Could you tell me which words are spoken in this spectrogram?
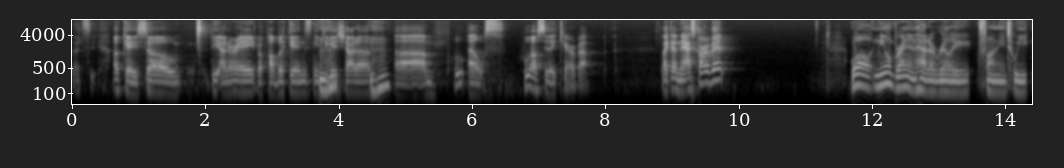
Let's see. Okay, so the NRA Republicans need to get shot up. Um, who else? Who else do they care about? Like a NASCAR event? Well, Neal Brennan had a really funny tweet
